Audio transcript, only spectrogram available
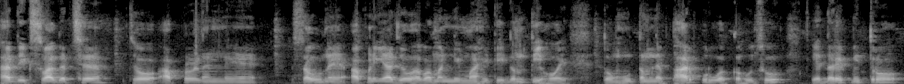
હાર્દિક સ્વાગત છે. જો આપણને સૌને આપણી આ જો હવામાનની માહિતી ગમતી હોય, તો હું તમને ભારપૂર્વક કહું છું કે દરેક મિત્રો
